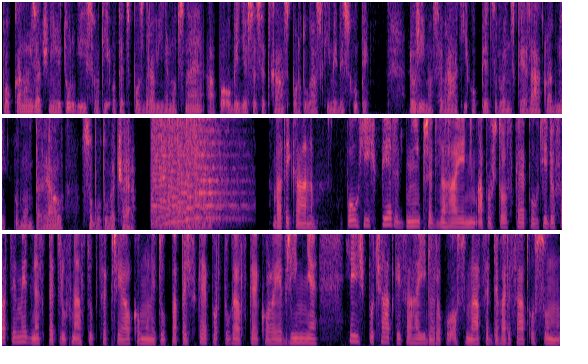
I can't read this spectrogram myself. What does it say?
Po kanonizační liturgii svatý otec pozdraví nemocné a po obědě se setká s portugalskými biskupy. Do Říma se vrátí opět z vojenské základny v Montreal v sobotu večer. Vatikán. Pouhých pět dní před zahájením apoštolské pouti do Fatimy dnes Petrův nástupce přijal komunitu papežské portugalské koleje v Římě, jejíž počátky sahají do roku 1898.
